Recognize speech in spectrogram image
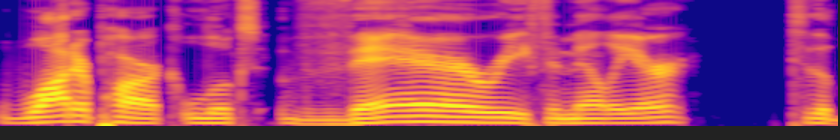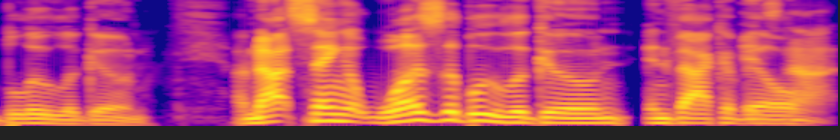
water park looks very familiar to the Blue Lagoon. I'm not saying it was the Blue Lagoon in Vacaville. It's not.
